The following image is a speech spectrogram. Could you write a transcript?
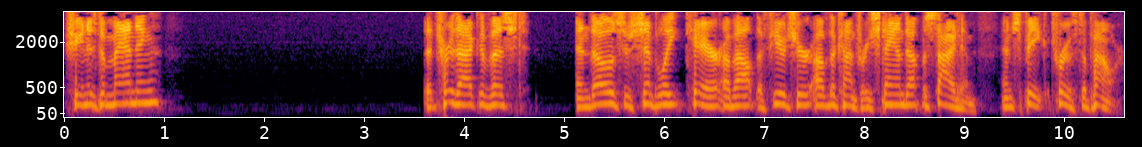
Sheen is demanding that truth activists and those who simply care about the future of the country stand up beside him and speak truth to power.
